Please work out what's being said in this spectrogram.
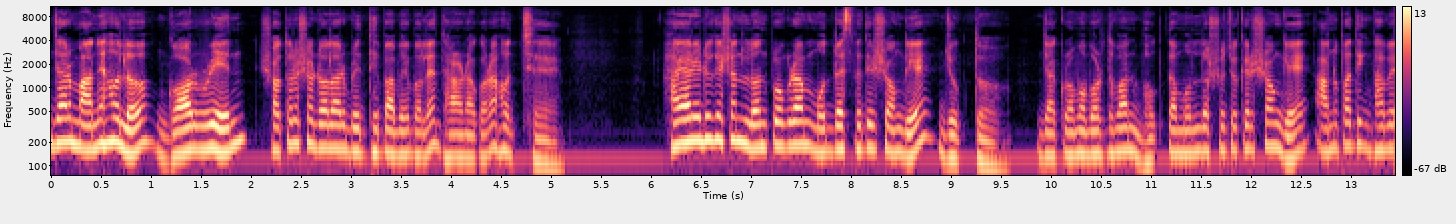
যার মানে হল গড় ঋণ সতেরোশো ডলার বৃদ্ধি পাবে বলে ধারণা করা হচ্ছে। হায়ার এডুকেশন লোন প্রোগ্রাম মুদ্রাস্ফীতির সঙ্গে যুক্ত। যা ক্রমবর্ধমান ভোক্তা মূল্য সূচকের সঙ্গে আনুপাতিকভাবে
